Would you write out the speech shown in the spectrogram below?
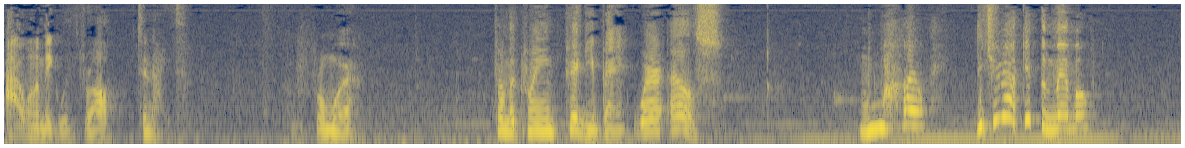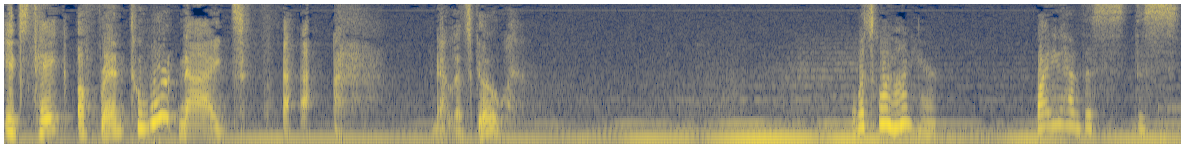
I want to make a withdrawal tonight. From where? From the Crane Piggy Bank. Where else? Mild, did you not get the memo? It's take a friend to work night. now let's go. What's going on here? Why do you have this this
